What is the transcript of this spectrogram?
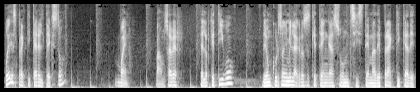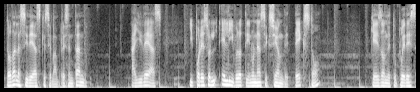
¿Puedes practicar el texto? Bueno, vamos a ver. El objetivo de un curso de milagros es que tengas un sistema de práctica de todas las ideas que se van presentando. Hay ideas y por eso el, libro tiene una sección de texto, que es donde tú puedes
